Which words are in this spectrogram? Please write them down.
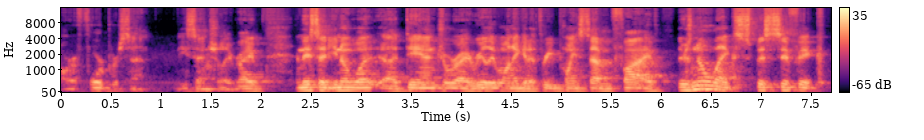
or a 4% essentially, right? And they said, you know what, uh, Dan, Jory, I really want to get a 3.75. There's no like specific,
